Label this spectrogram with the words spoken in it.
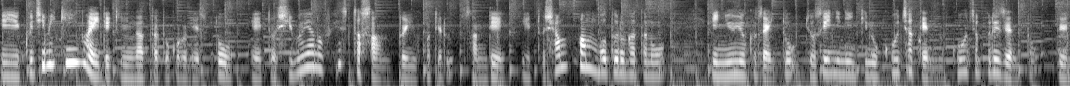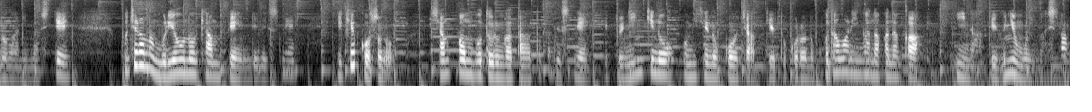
えーくじ引き以外で気になったところですと,、えーと渋谷のフェスタさんというホテルさんで、えーとシャンパンボトル型の入浴剤と女性に人気の紅茶店の紅茶プレゼントというのがありましてこちらの無料のキャンペーンでですねえー結構そのシャンパンボトル型とかですね、えっと人気のお店の紅茶っていうところのこだわりがなかなかいいなというふうに思いました。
